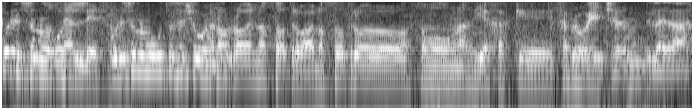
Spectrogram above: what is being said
Por eso no, hago- sean lesos. por eso no me gusta hacer show en No nos roben nosotros. A nosotros somos unas viejas que, Se aprovechan de la edad.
